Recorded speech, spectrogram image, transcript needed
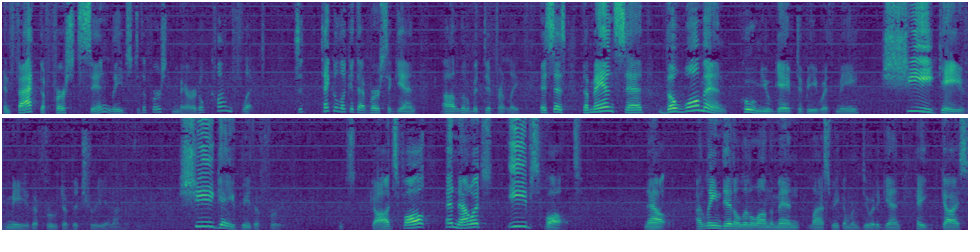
In fact, the first sin leads to the first marital conflict. So take a look at that verse again uh, a little bit differently. It says, The man said, The woman whom you gave to be with me, she gave me the fruit of the tree and I. She gave me the fruit. It's God's fault, and now it's Eve's fault. Now, I leaned in a little on the men last week. I'm going to do it again. Hey, guys,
